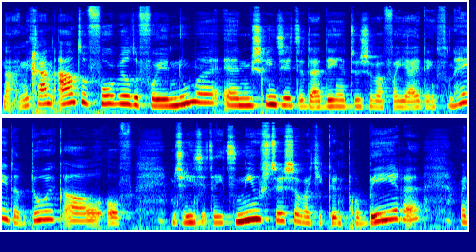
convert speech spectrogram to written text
Nou, en ik ga een aantal voorbeelden voor je noemen. En misschien zitten daar dingen tussen waarvan jij denkt van... hé, hey, dat doe ik al. Of misschien zit er iets nieuws tussen wat je kunt proberen. Maar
